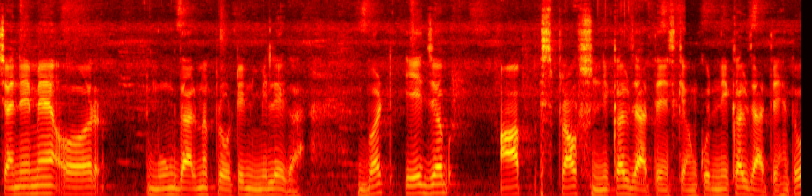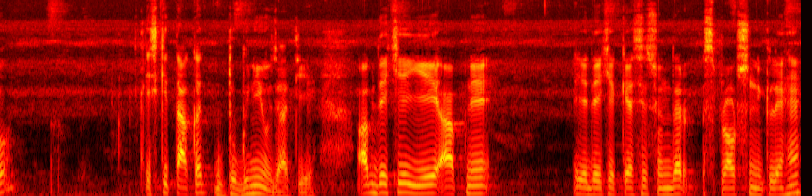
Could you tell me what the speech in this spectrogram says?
चने में और मूंग दाल में प्रोटीन मिलेगा, बट ये जब आप स्प्राउट्स निकल जाते हैं, इसके अंकुर निकल जाते हैं तो इसकी ताकत दुगनी हो जाती है। अब देखिए ये आपने, ये देखिए कैसे सुंदर स्प्राउट्स निकले हैं।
